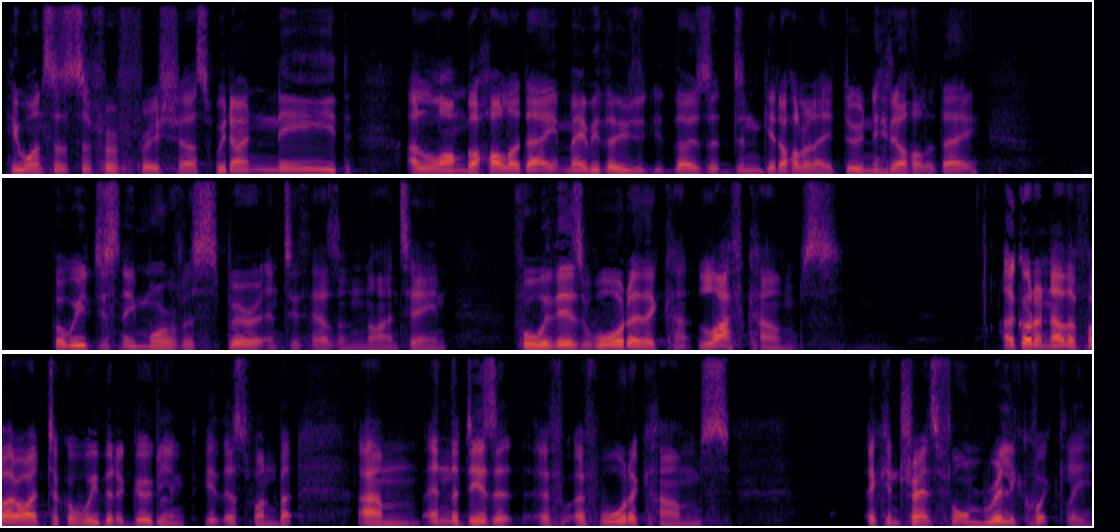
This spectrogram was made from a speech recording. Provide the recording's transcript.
He wants us to refresh us. We don't need a longer holiday. Maybe those, those that didn't get a holiday do need a holiday. But we just need more of a spirit in 2019. For where there's water, life comes. I got another photo. I took a wee bit of Googling to get this one, but um, in the desert, if, if water comes, it can transform really quickly.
